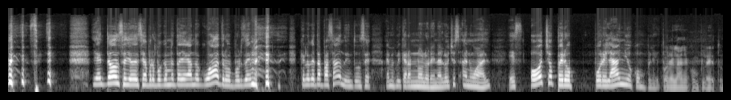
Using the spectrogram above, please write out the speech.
meses. Y entonces yo decía, pero ¿por qué me está llegando 4 por 6 meses? ¿Qué es lo que está pasando? Y entonces ahí me explicaron, no, Lorena, el 8 es anual, es 8, pero por el año completo. por el año completo.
